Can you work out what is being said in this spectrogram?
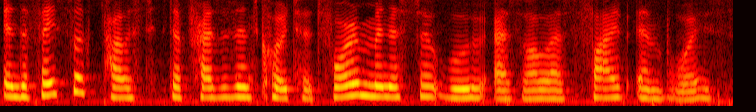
In the Facebook post, the president quoted Foreign Minister Wu as well as five envoys.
